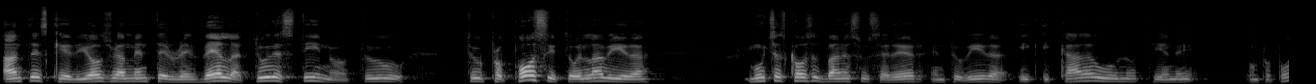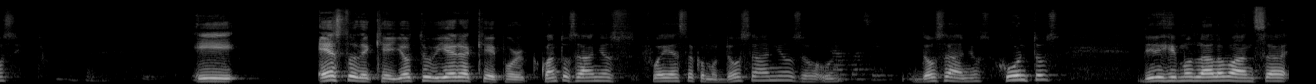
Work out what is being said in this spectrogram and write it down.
antes que Dios realmente revela tu destino, tu, tu propósito en la vida, muchas cosas van a suceder en tu vida y, y cada uno tiene un propósito. Y esto de que yo tuviera que, por cuántos años fue esto, como dos años o un- dos años, juntos dirigimos la alabanza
